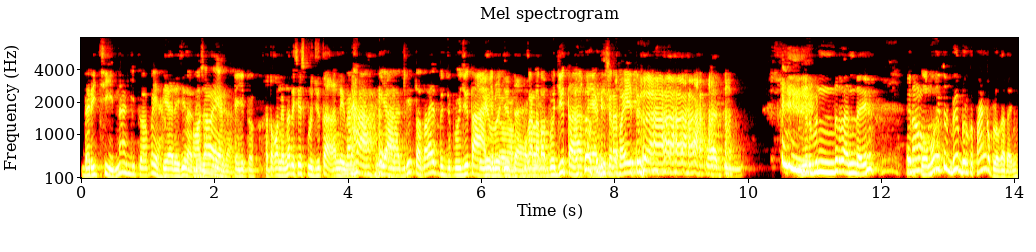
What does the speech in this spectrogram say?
dari Cina gitu apa ya? Iya, di Cina. Kalau nggak di salah ya Cina. kayak gitu. Satu kontainer isi 10 juta kan dia bilang. Nah, ya jadi totalnya 70 juta 70 gitu. juta, Bukan iya. 80 juta kayak yang di Surabaya itu. Waduh. Bener-bener anda ya. Eh, No. Ngomong itu dia baru ketangkep loh katanya.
